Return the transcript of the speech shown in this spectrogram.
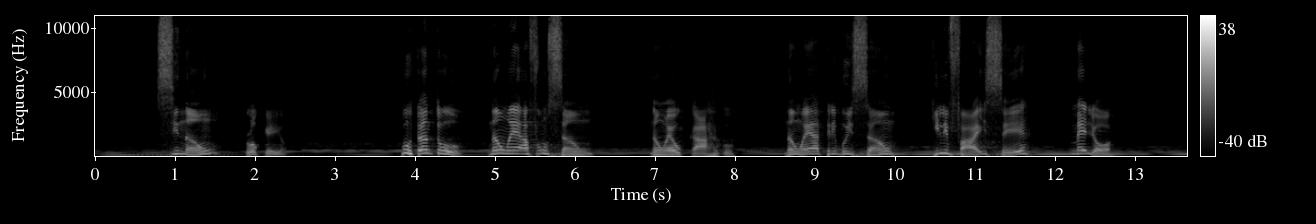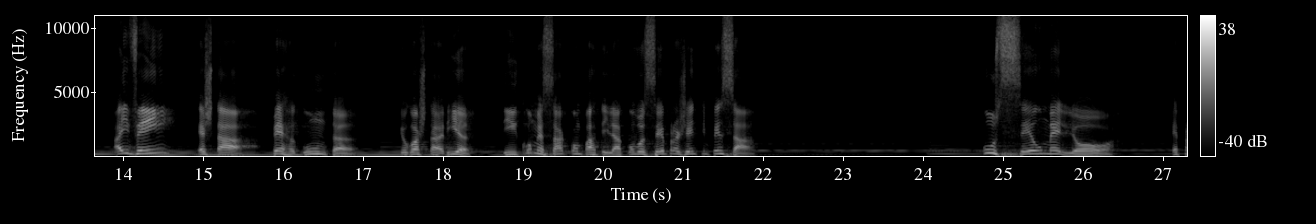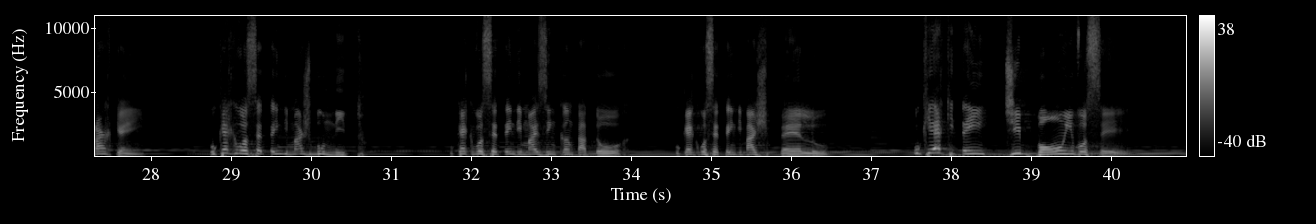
Se não, bloqueiam. Portanto, não é a função, não é o cargo, não é a atribuição que lhe faz ser melhor. Aí vem esta pergunta que eu gostaria de começar a compartilhar com você para a gente pensar. O seu melhor é para quem? O que é que você tem de mais bonito? O que é que você tem de mais encantador? O que é que você tem de mais belo? O que é que tem de bom em você?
